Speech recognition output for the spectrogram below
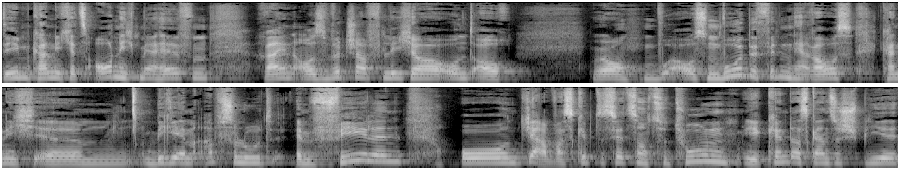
dem kann ich jetzt auch nicht mehr helfen. Rein aus wirtschaftlicher und auch ja, aus dem Wohlbefinden heraus kann ich ähm, BGM absolut empfehlen. Und ja, was gibt es jetzt noch zu tun? Ihr kennt das ganze Spiel.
